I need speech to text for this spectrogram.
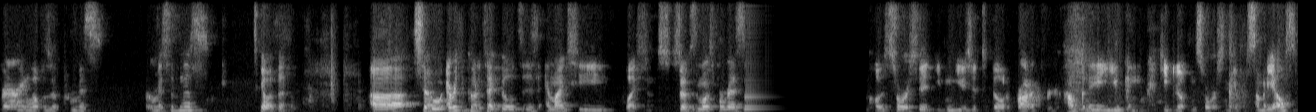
varying levels of permiss permissiveness. Let's go with it. Uh, so everything Codotype builds is MIT licensed. So it's the most permissive. Close source it. You can use it to build a product for your company. You can keep it open source and give it to somebody else.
